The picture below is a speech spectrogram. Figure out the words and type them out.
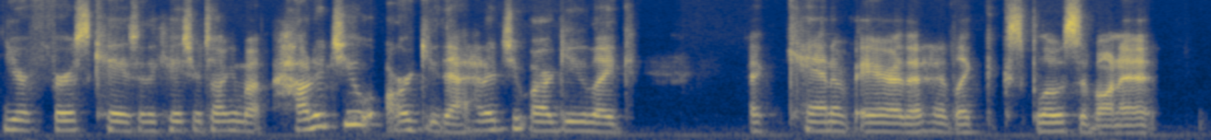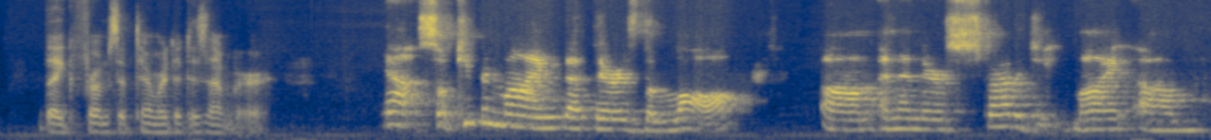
your first case or the case you're talking about, how did you argue that? How did you argue like a can of air that had like explosive on it, like from September to December? Yeah. So keep in mind that there is the law, um, and then there's strategy. My um,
